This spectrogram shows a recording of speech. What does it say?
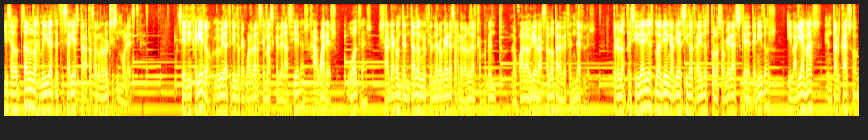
y se adoptaron las medidas necesarias para pasar la noche sin molestia. Si el ingeniero no hubiera tenido que guardarse más que de las fieras, jaguares u otras, se habría contentado en encender hogueras alrededor del campamento, lo cual habría bastado para defenderles, pero los presidiarios más bien habían sido atraídos por las hogueras que detenidos, y varía más, en tal caso,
